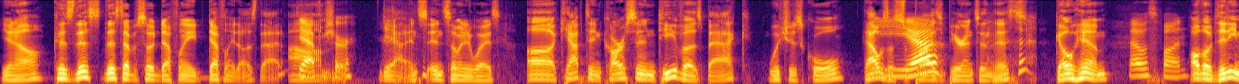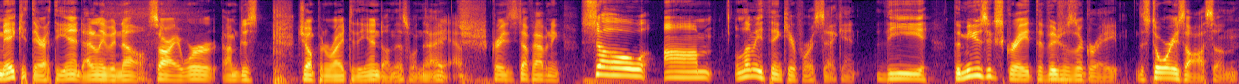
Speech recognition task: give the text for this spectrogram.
You know, because this this episode definitely definitely does that. Yeah, Um, for sure. Yeah, in in so many ways. Uh, Captain Carson Teva's back, which is cool. That was a Yeah. surprise appearance in this. Go him. That was fun. Although, did he make it there at the end? I don't even know. Sorry, we're I'm just jumping right to the end on this one. That, Yeah. Crazy stuff happening. So, um, let me think here for a second. the The music's great. The visuals are great. The story's awesome,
